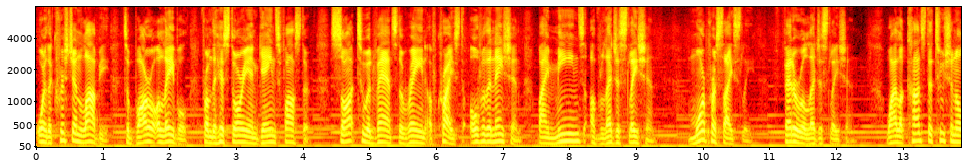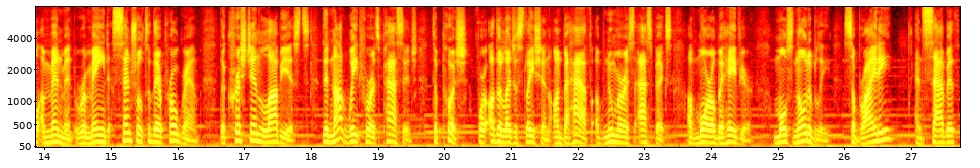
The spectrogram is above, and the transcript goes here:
or the Christian Lobby, to borrow a label from the historian Gaines Foster, sought to advance the reign of Christ over the nation by means of legislation. More precisely, federal legislation. While a constitutional amendment remained central to their program, the Christian lobbyists did not wait for its passage to push for other legislation on behalf of numerous aspects of moral behavior, most notably sobriety and Sabbath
